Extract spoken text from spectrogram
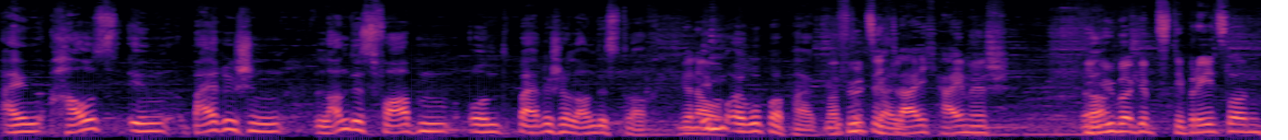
Ein Haus in bayerischen Landesfarben und bayerischer Landestracht Genau. im Europapark. Man fühlt sich geil. gleich heimisch. Ja. Gegenüber gibt es die Brezeln.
